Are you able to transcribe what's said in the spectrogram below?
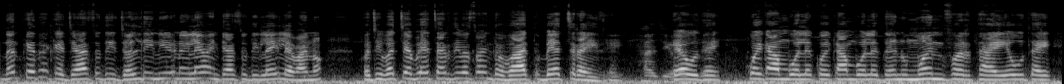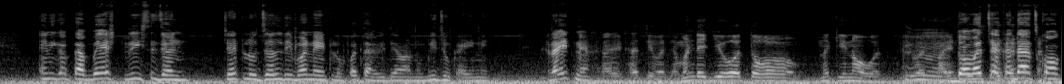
નથી કહેતા કે જ્યાં સુધી જલ્દી નિર્ણય લેવાય ત્યાં સુધી લઈ લેવાનો. પછી વચ્ચે બે ચાર દિવસ હોય ને તો વાત બેચરાઈ જાય. એવું થાય. કોઈ કામ બોલે કોઈ કામ બોલે તો એનું મન ફર થાય એવું થાય. એની કરતાં બેસ્ટ ડિસિઝન જેટલું જલ્દી બને એટલું પતાવી દેવાનું બીજું કંઈ નહીં. રાઈટ ને? રાઈટ સાચી વાત છે. મંડે ગયો હોત તો નક્કી ન હોત. તો વચ્ચે કદાચ કોક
